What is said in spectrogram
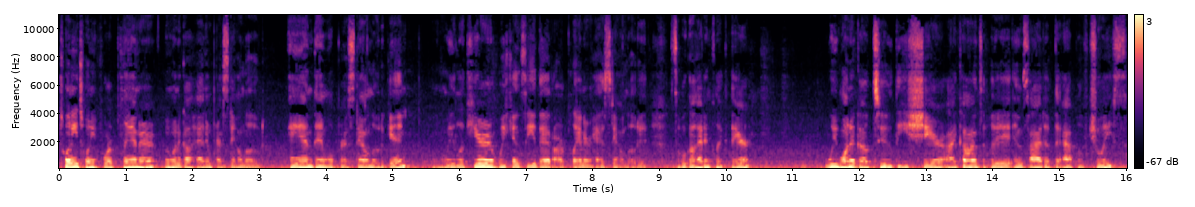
2024 planner. We want to go ahead and press download. And then we'll press download again. When we look here, we can see that our planner has downloaded. So we'll go ahead and click there. We want to go to the share icon to put it inside of the app of choice.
